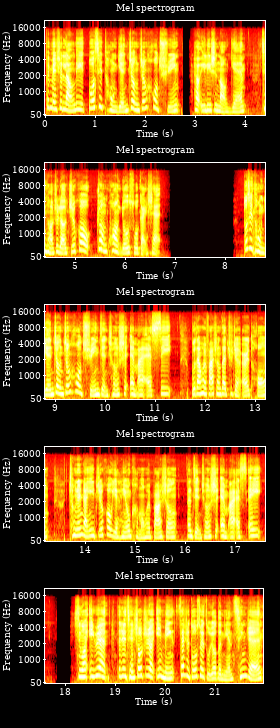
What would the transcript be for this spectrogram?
分别是两例多系统炎症症候群，还有一例是脑炎，幸好治疗之后状况有所改善。多系统炎症症候群简称是 MIS-C，不但会发生在确诊儿童，成人染疫之后也很有可能会发生，但简称是 MIS-A。新光医院在日前收治了一名三十多岁左右的年轻人，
